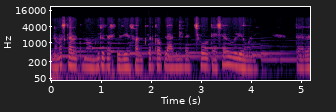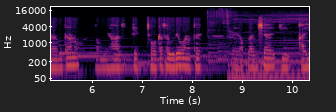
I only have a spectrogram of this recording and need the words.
नमस्कार मित्रांनो मी हृदय शिवजी स्वागत करतो आपल्या अजून एका छोट्याशा व्हिडिओमध्ये. तर मित्रांनो मी हा आज एक छोटासा व्हिडिओ बनवतो आहे एक आपला विषय आहे की आई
